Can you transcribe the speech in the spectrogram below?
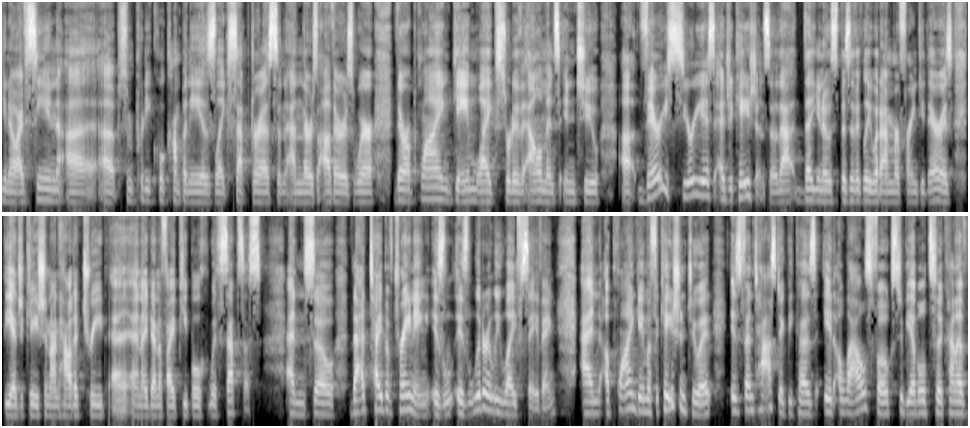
You know, I've seen uh, uh, some pretty cool companies like Septress and, and there's others where they're applying game like sort of elements into uh, very serious education. So that, that, you know, specifically what I'm referring to there is the education on how to treat and, and identify people with sepsis. And so that type of training is, is literally life saving and applying gamification to it is fantastic fantastic because it allows folks to be able to kind of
